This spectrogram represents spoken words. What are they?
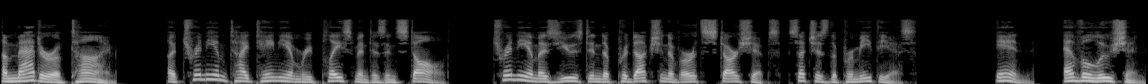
a matter of time, a trinium-titanium replacement is installed. Trinium is used in the production of Earth's starships, such as the Prometheus. In Evolution,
